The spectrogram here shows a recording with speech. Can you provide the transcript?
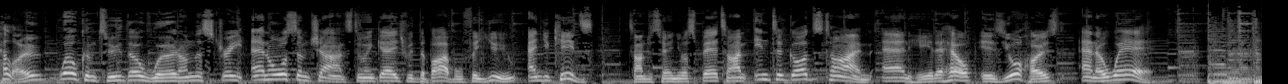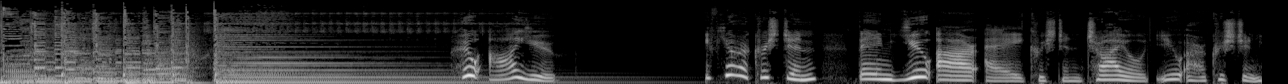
Hello, welcome to the Word on the Street, an awesome chance to engage with the Bible for you and your kids. Time to turn your spare time into God's time, and here to help is your host, Anna Ware. Who are you? If you're a Christian, then you are a Christian child. You are a Christian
